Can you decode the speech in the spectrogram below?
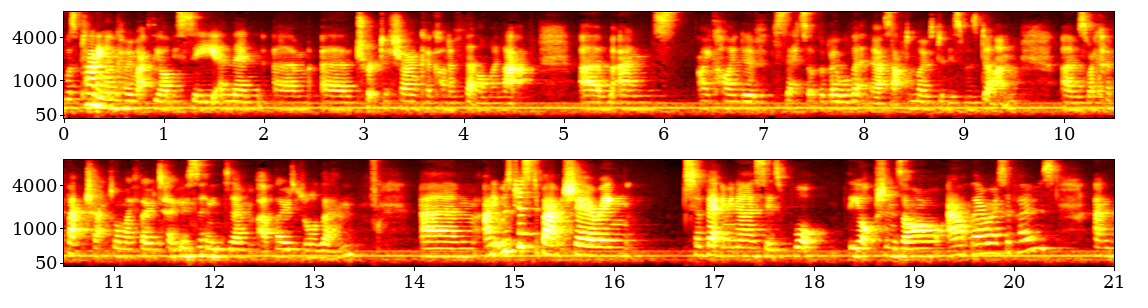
was planning on coming back to the RVC, and then um, a trip to Sri Lanka kind of fell on my lap, um, and I kind of set up a global vet nurse after most of this was done. Um, so I kind of backtracked all my photos and um, uploaded all them. Um, and it was just about sharing to veterinary nurses what the options are out there, I suppose. And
